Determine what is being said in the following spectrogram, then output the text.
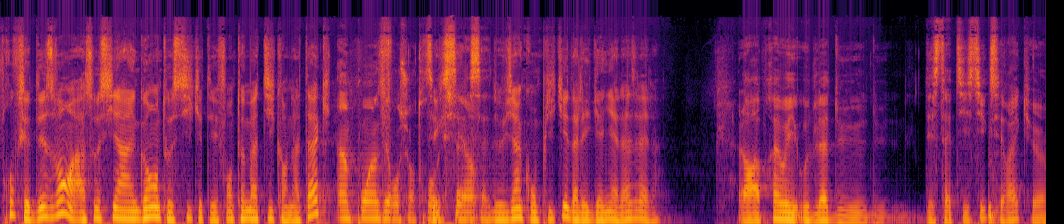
trouve que c'est décevant. Associé à un Gant aussi qui était fantomatique en attaque, 1 point, 0 sur 3 c'est au que ça, tir. ça devient compliqué d'aller gagner à Lasvel. Alors après, oui, au-delà du- du- des statistiques, c'est vrai que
